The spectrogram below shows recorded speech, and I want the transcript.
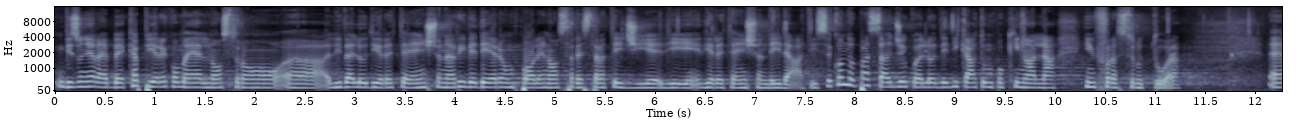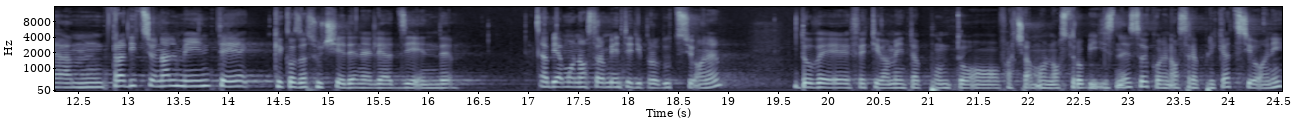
bisognerebbe capire com'è il nostro uh, livello di retention, rivedere un po' le nostre strategie di, di, retention dei dati. Il secondo passaggio è quello dedicato un pochino alla infrastruttura. Um, tradizionalmente che cosa succede nelle aziende? Abbiamo il nostro ambiente di produzione, dove effettivamente appunto facciamo il nostro business con le nostre applicazioni.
